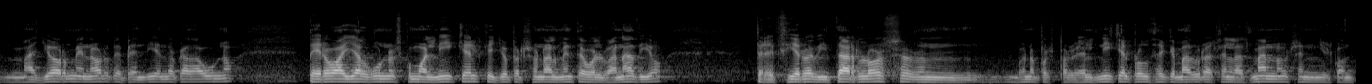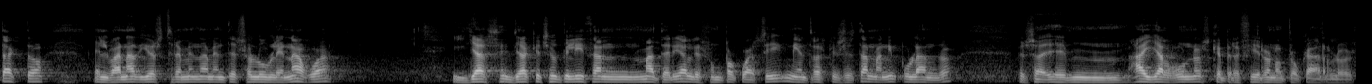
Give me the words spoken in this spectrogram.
mayor, menor, dependiendo cada uno, pero hay algunos como el níquel, que yo personalmente, o el vanadio, prefiero evitarlos, mm, bueno, pues el níquel produce quemaduras en las manos, en el contacto, el vanadio es tremendamente soluble en agua, y ya, ya que se utilizan materiales un poco así, mientras que se están manipulando, pues, hay algunos que prefiero no tocarlos.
